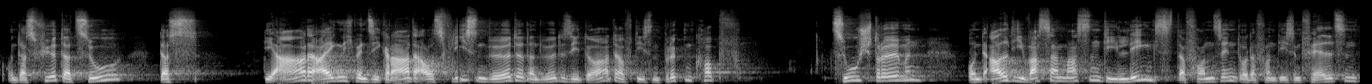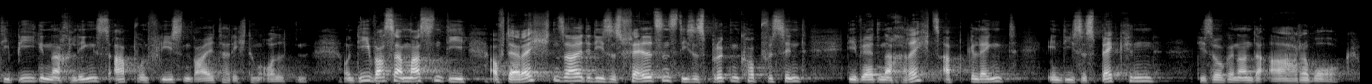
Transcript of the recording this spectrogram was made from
Und das führt dazu, dass die Aare eigentlich, wenn sie geradeaus fließen würde, dann würde sie dort auf diesen Brückenkopf zuströmen und all die Wassermassen, die links davon sind oder von diesem Felsen, die biegen nach links ab und fließen weiter Richtung Olten. Und die Wassermassen, die auf der rechten Seite dieses Felsens, dieses Brückenkopfes sind, die werden nach rechts abgelenkt in dieses Becken, die sogenannte Aare Walk.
